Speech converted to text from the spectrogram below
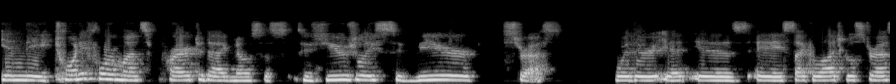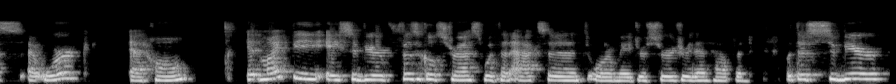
in the 24 months prior to diagnosis, there's usually severe stress, whether it is a psychological stress at work, at home. It might be a severe physical stress with an accident or a major surgery that happened, but there's severe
